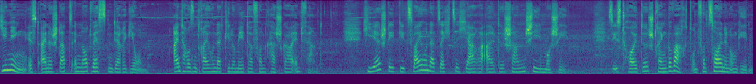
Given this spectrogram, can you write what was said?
Jining ist eine Stadt im Nordwesten der Region, 1300 Kilometer von Kashgar entfernt. Hier steht die 260 Jahre alte Shanxi-Moschee. Sie ist heute streng bewacht und von Zäunen umgeben.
